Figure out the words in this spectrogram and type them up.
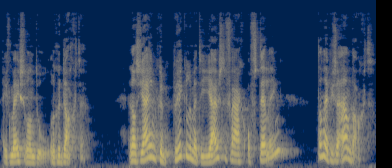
heeft meestal een doel, een gedachte. En als jij hem kunt prikkelen met de juiste vraag of stelling, dan heb je zijn aandacht.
